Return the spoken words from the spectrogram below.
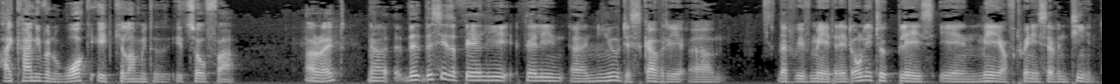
I can't even walk eight kilometers. It's so far. All right. Now, th- this is a fairly fairly uh, new discovery um, that we've made, and it only took place in May of 2017.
